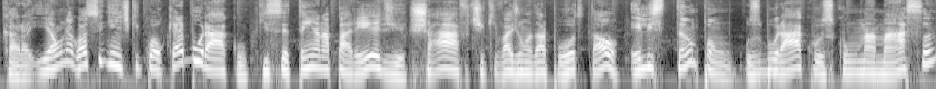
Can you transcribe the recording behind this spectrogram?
cara. E é um negócio seguinte: que qualquer buraco que você tenha na parede, shaft, que vai de um andar pro outro e tal, eles tampam os buracos com uma massa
